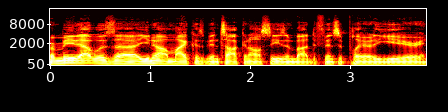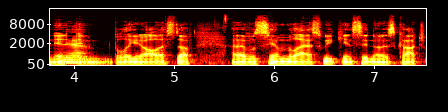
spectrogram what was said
For me, that was uh, you know how Mike has been talking all season about defensive player of the year and and, Yeah. and you know all that stuff. Uh, that was him last weekend sitting on his couch,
